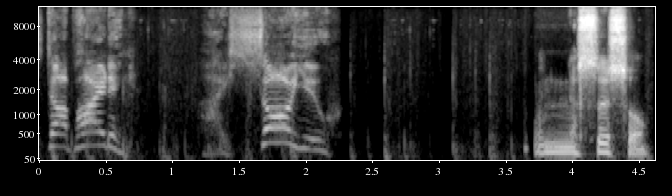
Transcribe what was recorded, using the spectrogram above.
Stop hiding. I saw you. Он меня слышал.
